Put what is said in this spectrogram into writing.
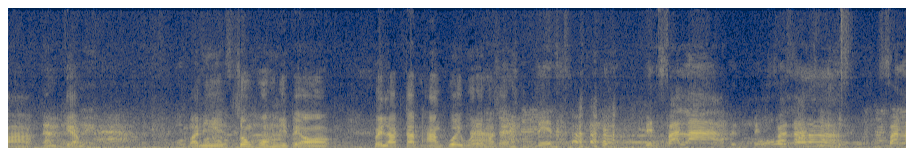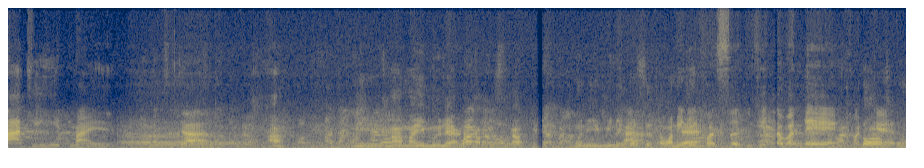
ปากเบิ่งแก้มวันนี้ส่งผมนี่ไปเอาไปลักกัดหางคุ้ยผู้ใดมาใส่นะเป็นเป็นเป็นฟาล่าเป็นเป็นโอ้ฟาล่าฟาล่าที่ฟาล่าที่ฮิตใหม่จ้า อะนี่มาไม่มือแรกนะครับครับมื้อนี้มินิคอนเสิร์ตตะวันแดมิงนิคอนเสิร์ตอยู่ที่ตะวันแดงขอนตองแก่นอู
